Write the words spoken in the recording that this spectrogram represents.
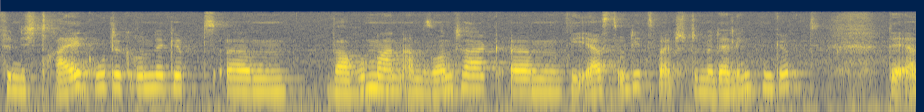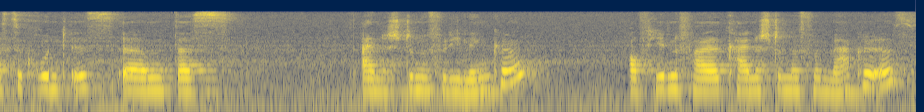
finde ich, drei gute Gründe gibt, ähm, warum man am Sonntag ähm, die Erst- und die Zweitstimme der Linken gibt. Der erste Grund ist, ähm, dass eine Stimme für die Linke auf jeden Fall keine Stimme für Merkel ist.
